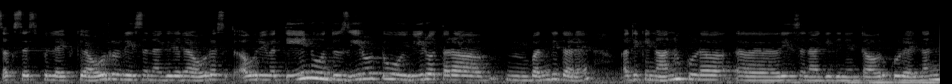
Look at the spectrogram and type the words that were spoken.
ಸಕ್ಸಸ್ಫುಲ್ ಲೈಫ್ಗೆ ಅವರು ರೀಸನ್ ಆಗಿದ್ದಾರೆ, ಅವರ ಅವ್ರು ಇವತ್ತೇನು ಒಂದು ಝೀರೋ ಟು ಹೀರೋ ಥರ ಬಂದಿದ್ದಾರೆ, ಅದಕ್ಕೆ ನಾನು ಕೂಡ ರೀಸನ್ ಆಗಿದ್ದೀನಿ ಅಂತ ಅವರು ಕೂಡ ಹೇಳಿ ನನ್ನ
